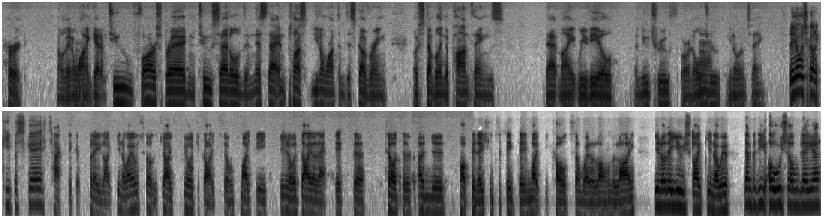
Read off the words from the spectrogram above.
herd. No, they don't want to get them too far spread and too settled and this that, and plus you don't want them discovering or stumbling upon things that might reveal a new truth or an old Mm. truth. You know what I'm saying? They always got to keep a scare tactic at play. Like, you know, I always thought the Georgia Guidestones might be, you know, a dialectic to sort of unnerve population to think they might be cold somewhere along the line. You know, they used like, you know, remember the ozone layer?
